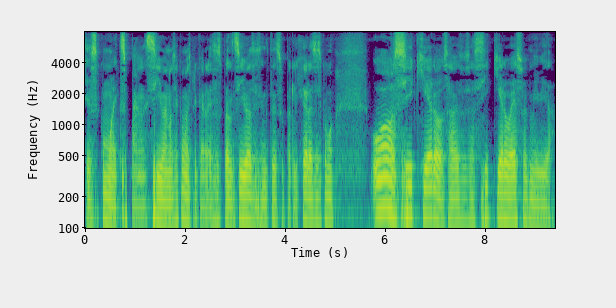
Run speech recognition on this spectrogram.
es como expansiva, no sé cómo explicar, es expansiva, se siente súper ligera, es como, oh, sí quiero, ¿sabes? O sea, sí quiero eso en mi vida.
